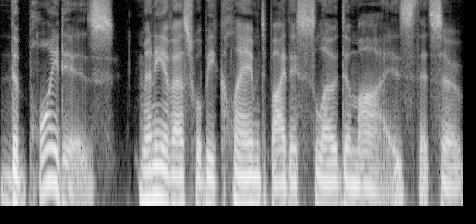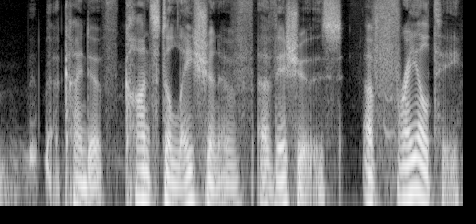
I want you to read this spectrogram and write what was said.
The point is, many of us will be claimed by this slow demise that's a a kind of constellation of, of issues, of frailty.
